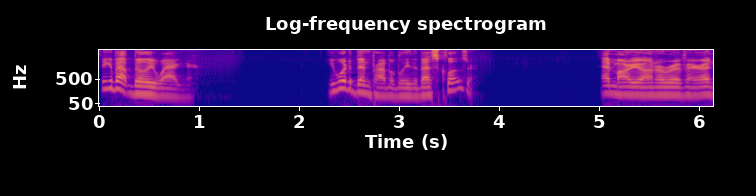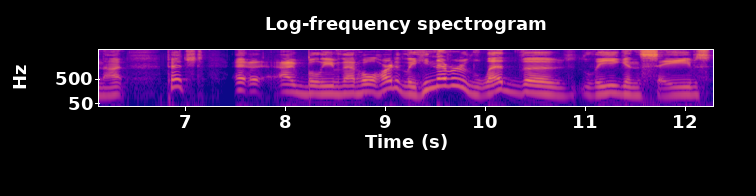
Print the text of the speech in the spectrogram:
think about Billy Wagner. He would have been probably the best closer. Had Mariano Rivera not pitched. I believe that wholeheartedly. He never led the league in saves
